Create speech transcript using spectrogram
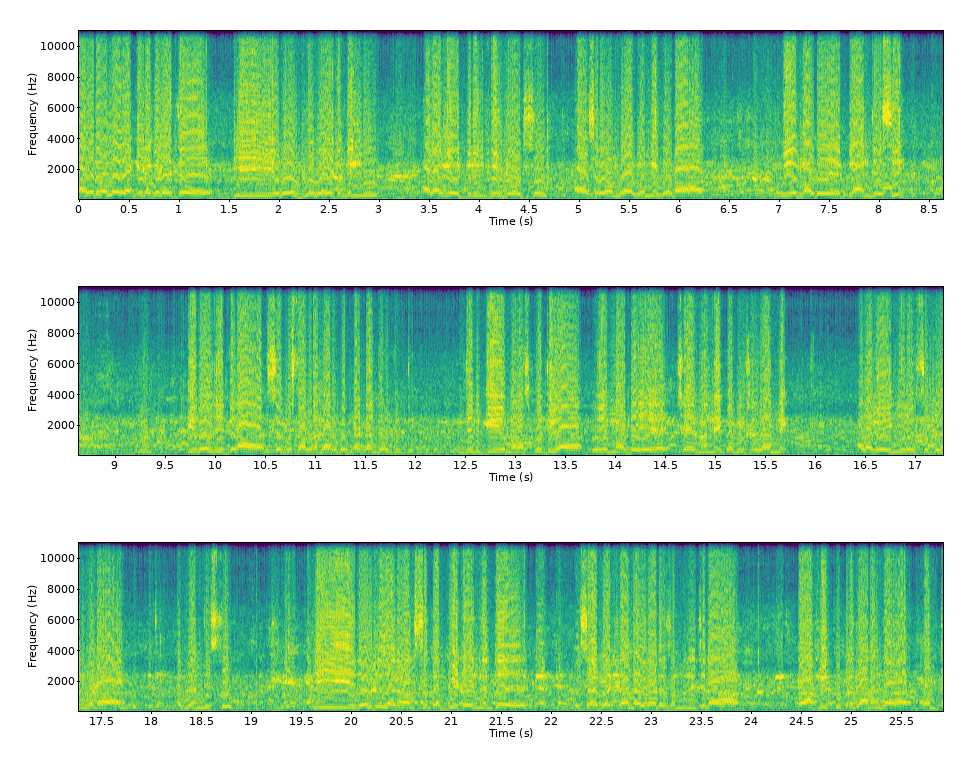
నగరంలో ఎక్కడెక్కడైతే ఈ రోడ్లు వైడనింగ్ అలాగే గ్రీన్ఫీల్డ్ రోడ్స్ అవసరం ఉందో అవన్నీ కూడా విఎంఆర్డీ ప్లాన్ చేసి ఈరోజు ఇక్కడ శంకుస్థాపన కార్యక్రమం పెట్టడం జరిగింది దీనికి మనస్ఫూర్తిగా విఎంఆర్డీఏ చైర్మన్ని కమిషనర్ గారిని అలాగే ఇంజనీరింగ్ సిబ్బందిని కూడా అభినందిస్తూ ఈ రోడ్లు కానీ వన్స్ కంప్లీట్ అయిందంటే విశాఖపట్నం నగరానికి సంబంధించిన ట్రాఫిక్ ప్రధానంగా కొంత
